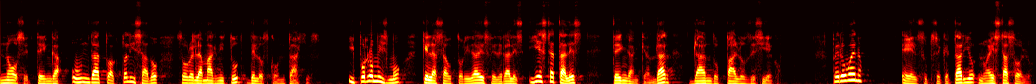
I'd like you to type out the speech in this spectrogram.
no se tenga un dato actualizado sobre la magnitud de los contagios, y por lo mismo que las autoridades federales y estatales tengan que andar dando palos de ciego. Pero bueno, el subsecretario no está solo,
